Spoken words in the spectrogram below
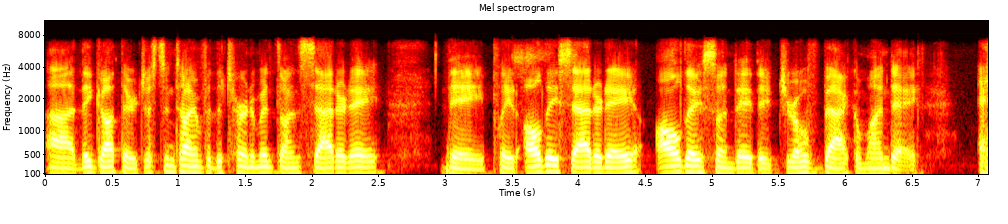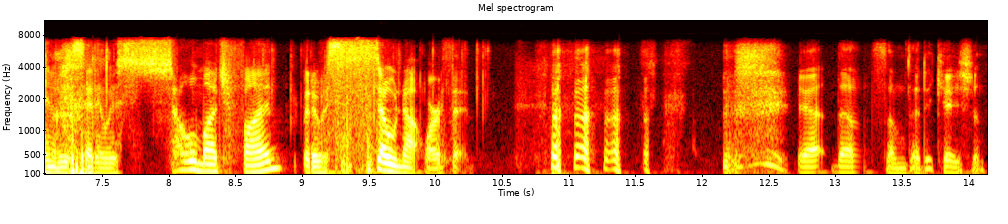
Uh, they got there just in time for the tournament on Saturday. They played all day Saturday, all day Sunday. They drove back on Monday, and they said it was so much fun, but it was so not worth it. yeah, that's some dedication.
